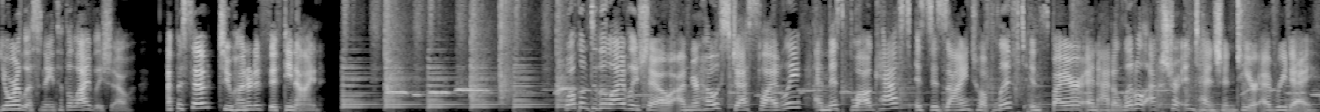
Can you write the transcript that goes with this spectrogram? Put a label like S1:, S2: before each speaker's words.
S1: You're listening to The Lively Show, episode 259. Welcome to The Lively Show. I'm your host, Jess Lively, and this blogcast is designed to uplift, inspire, and add a little extra intention to your everyday.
